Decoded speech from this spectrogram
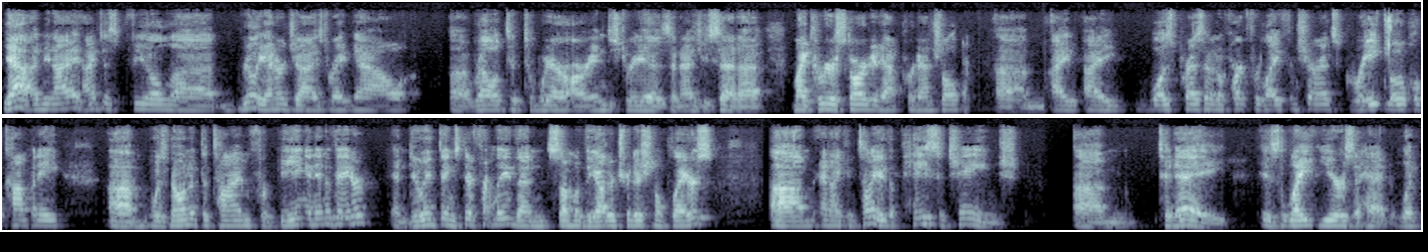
yeah, I mean, I, I just feel uh, really energized right now uh, relative to where our industry is. And as you said, uh, my career started at Prudential. Um, I, I, was president of Hartford Life Insurance, great local company. Um, was known at the time for being an innovator and doing things differently than some of the other traditional players. Um, and I can tell you the pace of change um, today is light years ahead. What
